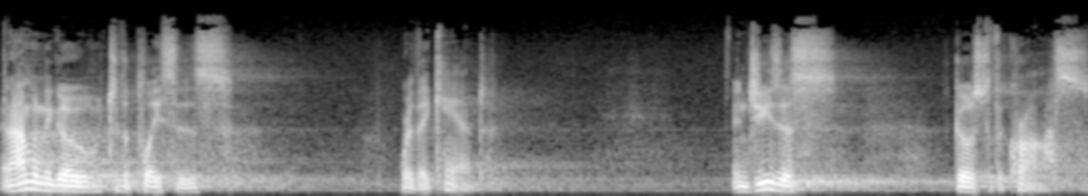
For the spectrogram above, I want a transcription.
And I'm going to go to the places where they can't. And Jesus goes to the cross.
